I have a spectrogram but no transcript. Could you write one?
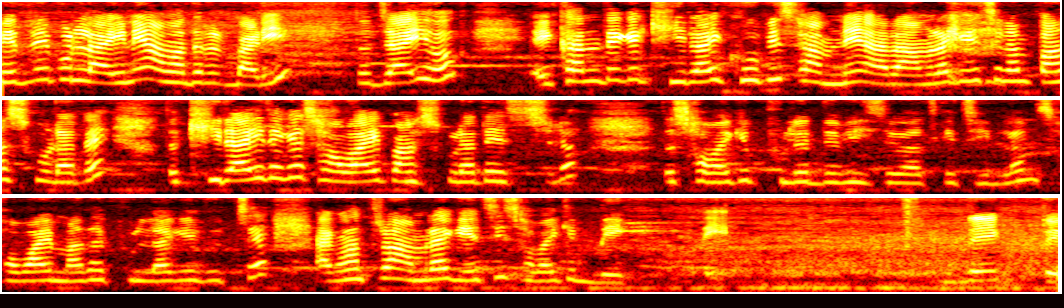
মেদিনীপুর লাইনে আমাদের বাড়ি। তো যাই হোক এখান থেকে খিরাই খুবই সামনে আর আমরা গিয়েছিলাম পাঁশকুড়াতে। তো খিরাই থেকে সবাই পাঁশকুড়াতে এসেছিল। তো সবাইকে ফুলের দেবী হিসেবে আজকে চিনলাম। সবাই মাথায় ফুল লাগিয়ে ঘুরছে। একমাত্র আমরা গেছি সবাইকে দেখতে। দেখতে।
